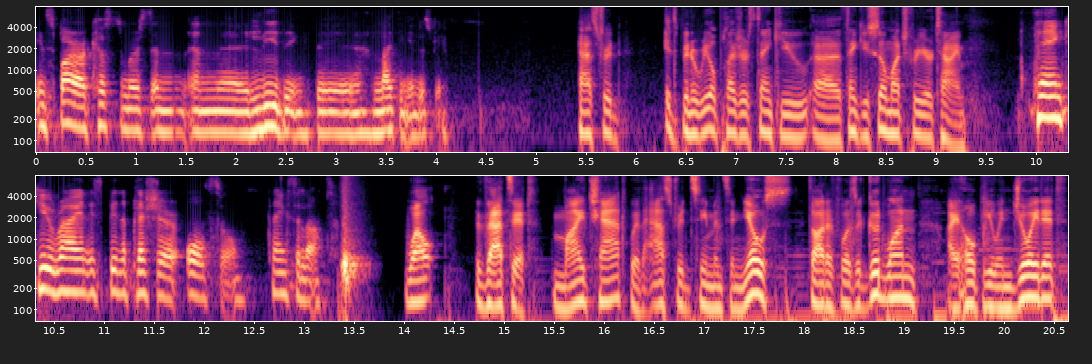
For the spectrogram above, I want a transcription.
inspire our customers and, and uh, leading the lighting industry. Astrid, it's been a real pleasure. Thank you. Uh, thank you so much for your time. Thank you, Ryan. It's been a pleasure also. Thanks a lot. Well, that's it. My chat with Astrid Simonsen Joos. Thought it was a good one. I hope you enjoyed it.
